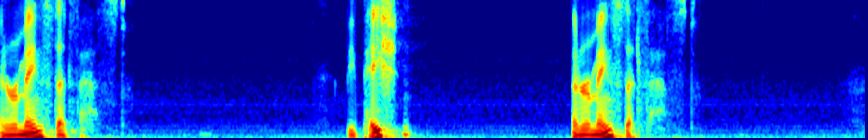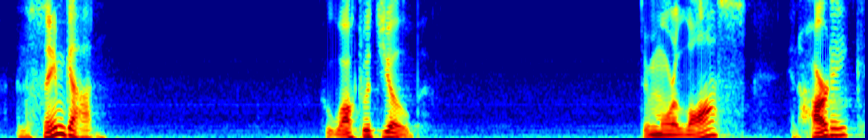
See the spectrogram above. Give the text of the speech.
and remain steadfast. Be patient and remain steadfast. And the same God who walked with Job through more loss and heartache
